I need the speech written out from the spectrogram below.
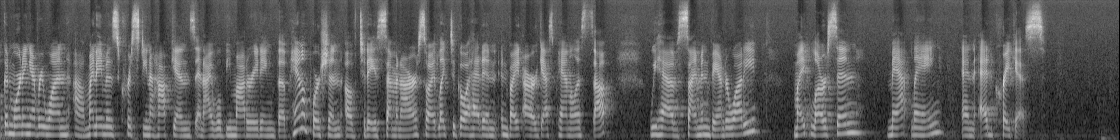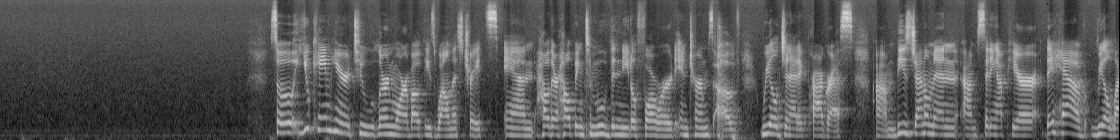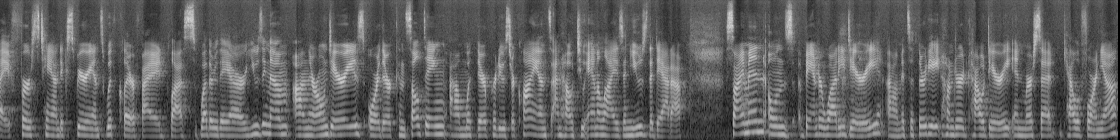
Well, good morning, everyone. Uh, my name is Christina Hopkins, and I will be moderating the panel portion of today's seminar. So I'd like to go ahead and invite our guest panelists up. We have Simon Vander Woude, Mike Larson, Matt Lang, and Ed Krakis. So you came here to learn more about these wellness traits and how they're helping to move the needle forward in terms of real genetic progress. Um, these gentlemen um, sitting up here, they have real life firsthand experience with CLARIFIDE Plus, whether they are using them on their own dairies or they're consulting um, with their producer clients on how to analyze and use the data. Simon owns Vander Woude Dairy. Um, it's a 3,800 cow dairy in Merced, California.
